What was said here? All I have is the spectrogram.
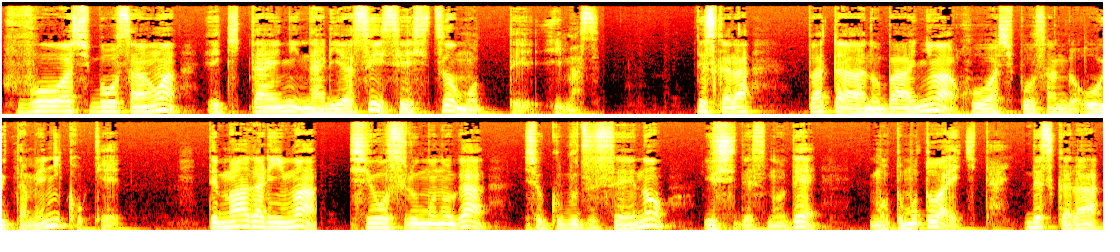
不飽和脂肪酸は液体になりやすい性質を持っています。ですから、バターの場合には飽和脂肪酸が多いために固形。で、マーガリンは使用するものが植物性の油脂ですので、もともとは液体。ですから、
